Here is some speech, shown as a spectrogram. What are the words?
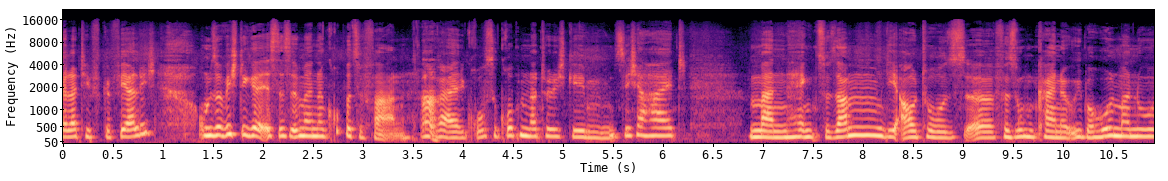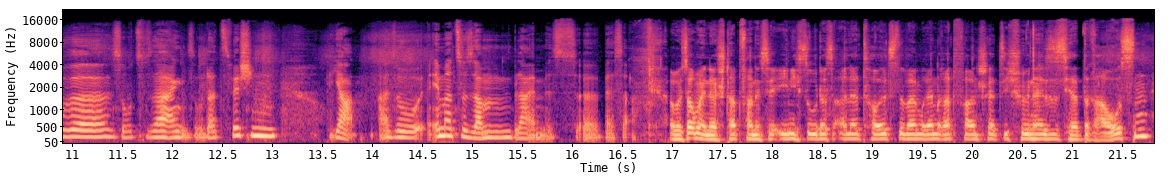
relativ gefährlich. Umso wichtiger ist es immer in einer Gruppe zu fahren, ah. weil große Gruppen natürlich geben Sicherheit. Man hängt zusammen, die Autos äh, versuchen keine Überholmanöver sozusagen so dazwischen. Ja, also immer zusammenbleiben ist äh, besser. Aber sag mal, in der Stadt fahren ist ja eh nicht so das Allertollste beim Rennradfahren, schätze ich. Schöner ist es ja draußen.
